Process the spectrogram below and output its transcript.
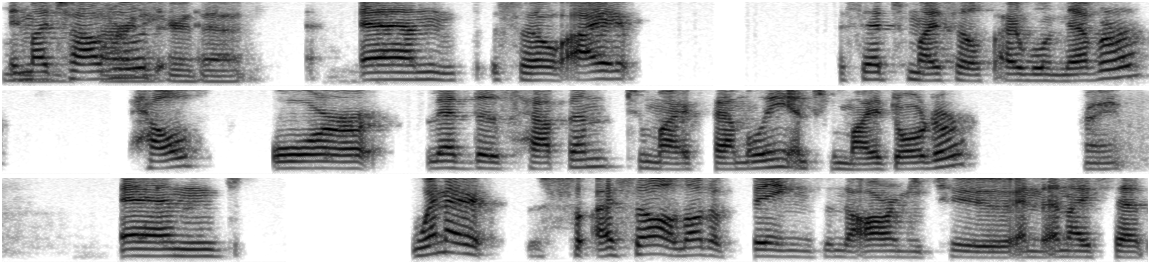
in my childhood. Mm, sorry to hear that. And so I said to myself, I will never help or let this happen to my family and to my daughter. Right. And when I I saw a lot of things in the army too, and then I said,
